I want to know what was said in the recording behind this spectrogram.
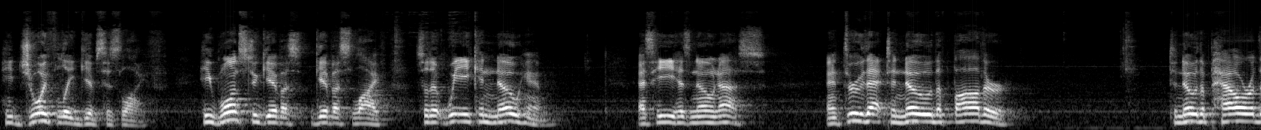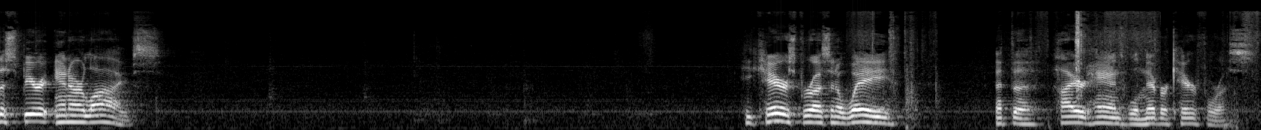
He joyfully gives his life. He wants to give us, give us life so that we can know him as he has known us. And through that, to know the Father, to know the power of the Spirit in our lives. He cares for us in a way that the hired hands will never care for us.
